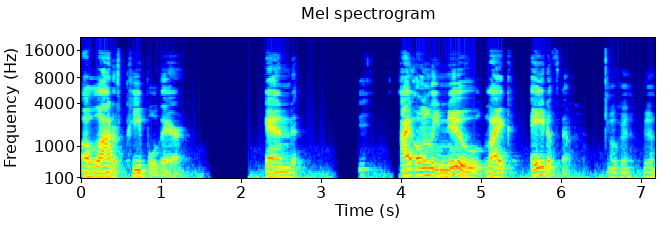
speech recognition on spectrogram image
a lot of people there. And I only knew like eight of them. okay, yeah.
